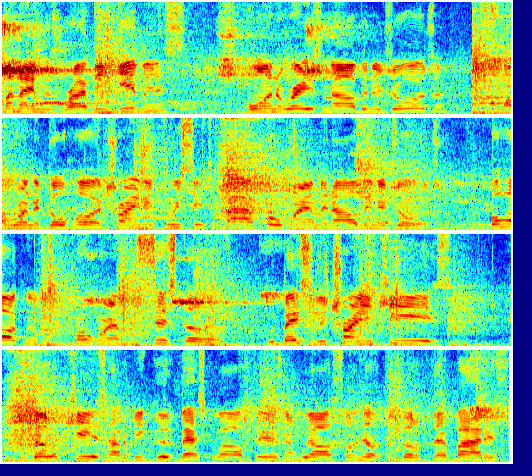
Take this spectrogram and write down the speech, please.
My name is Robbie Gibbons, born and raised in Albany, Georgia. Um, I run the Go Hard Training 365 program in Albany, Georgia. Go Hard program consists of, we basically train kids and develop kids how to be good basketball players and we also help develop their bodies.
